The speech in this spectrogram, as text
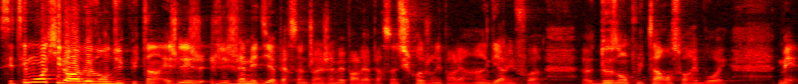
C'était moi qui leur avais vendu, putain, et je l'ai jamais dit à personne, j'en ai jamais parlé à personne. Je crois que j'en ai parlé à un gars une fois, deux ans plus tard, en soirée bourrée. Mais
